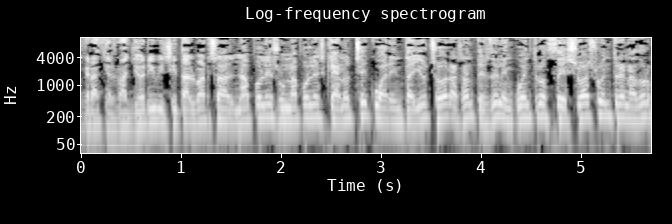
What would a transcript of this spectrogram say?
Gracias, Bayori. Visita al Barça al Nápoles, un Nápoles que anoche, 48 horas antes del encuentro, cesó a su entrenador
